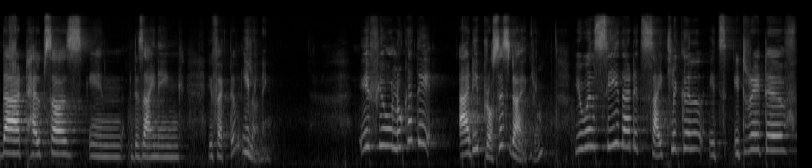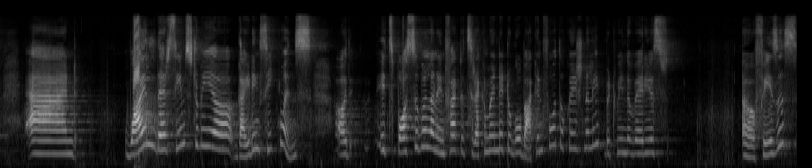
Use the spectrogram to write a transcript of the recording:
that helps us in designing effective e-learning. If you look at the ADDIE process diagram, you will see that it is cyclical, it is iterative and while there seems to be a guiding sequence, uh, it is possible and in fact it is recommended to go back and forth occasionally between the various uh, phases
